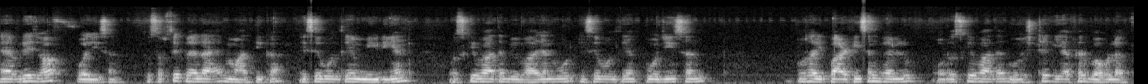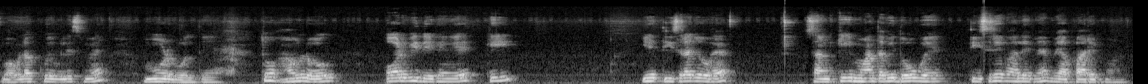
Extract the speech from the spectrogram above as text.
average of position तो सबसे पहला है माध्यिका, इसे बोलते हैं मीडियन उसके बाद है विभाजन मूल, इसे बोलते हैं पोजीशन सॉरी पार्टीशन वैल्यू और उसके बाद है गोष्ठिक या फिर बहुलक बहुलक को इंग्लिश में मोड बोलते हैं. तो हम लोग और भी देखेंगे कि ये तीसरा जो है, सांख्यिकी माद अभी दो हुए तीसरे वाले में व्यापारिक जो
